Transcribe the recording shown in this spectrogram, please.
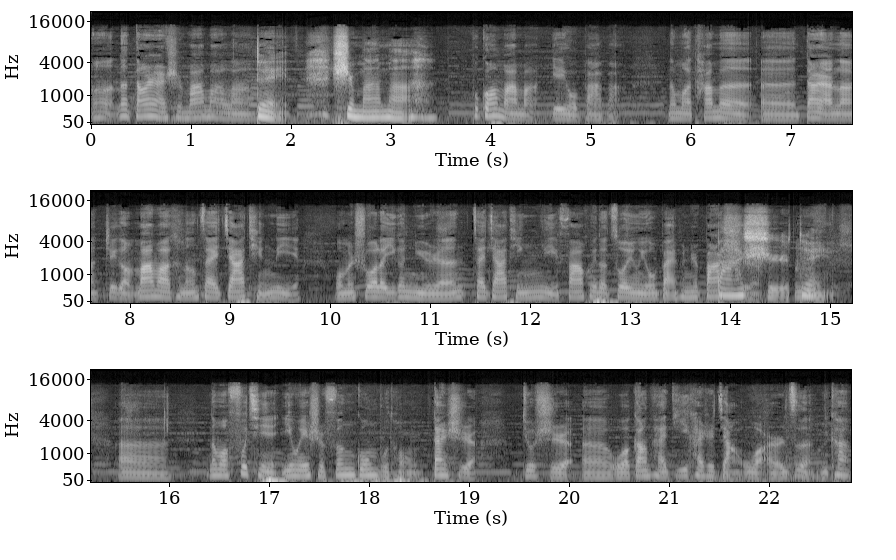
嗯，那当然是妈妈了。对，是妈妈。不光妈妈，也有爸爸。那么他们，呃，当然了，这个妈妈可能在家庭里，我们说了一个女人在家庭里发挥的作用有百分之八八十。十，嗯。对，呃，那么父亲因为是分工不同，但是就是呃，我刚才第一开始讲我儿子，你看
